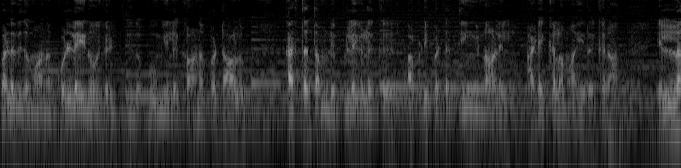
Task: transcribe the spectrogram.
பலவிதமான கொள்ளை நோய்கள் இந்த பூமியில் காணப்பட்டாலும் கத்த தம்முடைய பிள்ளைகளுக்கு அப்படிப்பட்ட தீங்கு நாளில் அடைக்கலமாக இருக்கிறான் எல்லா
